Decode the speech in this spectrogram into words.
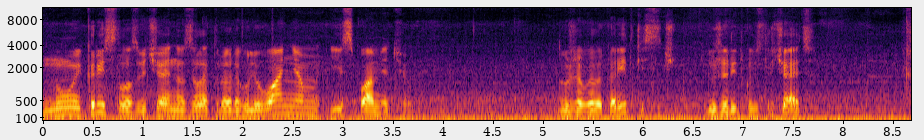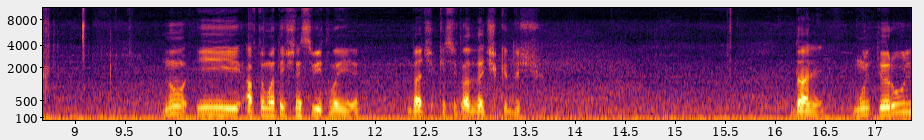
Ну і крісло, звичайно, з електрорегулюванням і з пам'яттю. Дуже велика рідкість, дуже рідко зустрічається. Ну і автоматичне світло є. Датчики світла, датчики дощу. Далі. Мультируль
